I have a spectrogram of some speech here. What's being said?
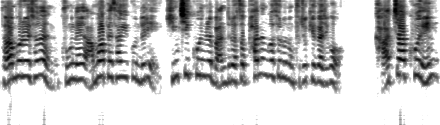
다음으로 해서는 국내 암호화폐 사기꾼들이 김치 코인을 만들어서 파는 것으로는 부족해가지고 가짜 코인,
